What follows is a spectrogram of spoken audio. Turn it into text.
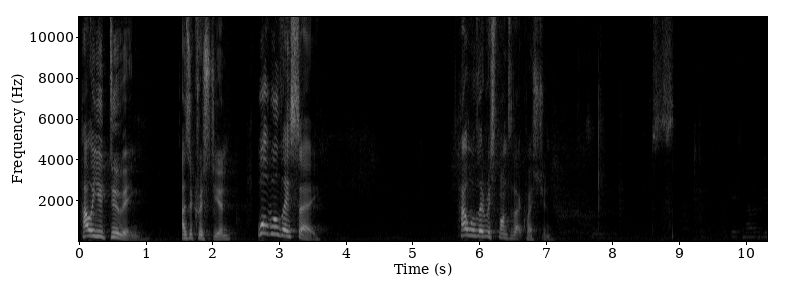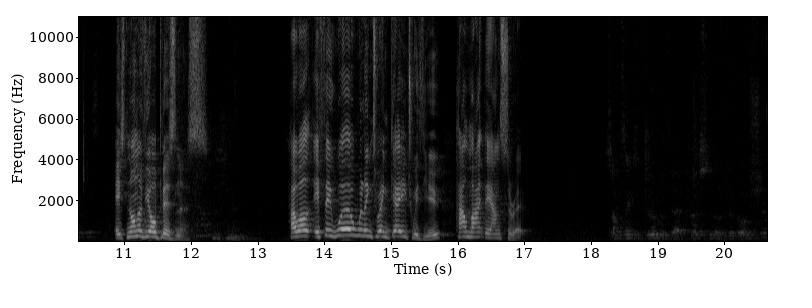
How are you doing as a Christian? What will they say? How will they respond to that question? It's none of your business. How well, if they were willing to engage with you, how might they answer it? Something to do with their personal devotion,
